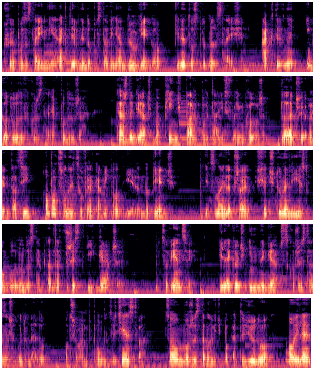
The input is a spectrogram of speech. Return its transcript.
który pozostaje nieaktywny do postawienia drugiego, kiedy to tunel staje się aktywny i gotów do wykorzystania w podróżach. Każdy gracz ma 5 par portali w swoim kolorze. Dla lepszej orientacji opatrzonych cyferkami od 1 do 5. I co najlepsze, sieć tuneli jest ogólnodostępna dla wszystkich graczy. Co więcej, ilekroć inny gracz skorzysta z naszego tunelu, otrzymamy punkt zwycięstwa, co może stanowić bogate źródło, o ile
